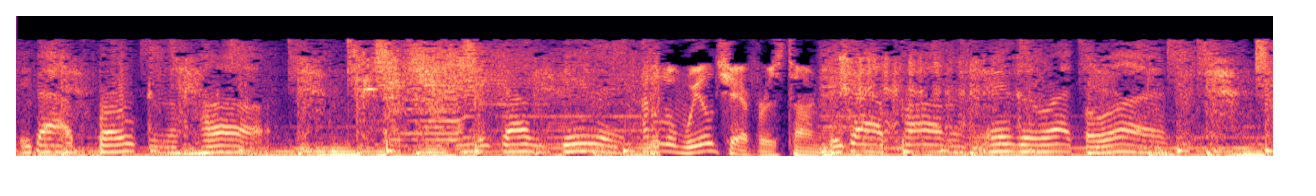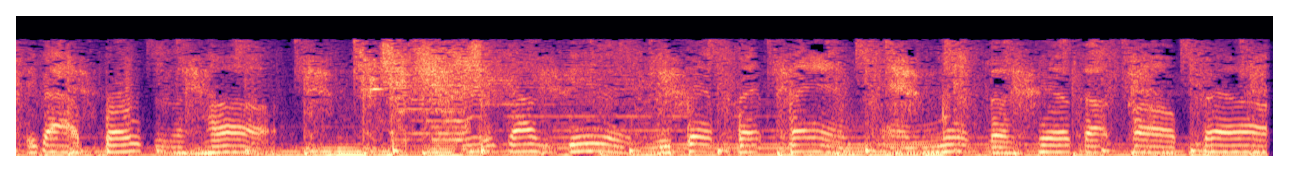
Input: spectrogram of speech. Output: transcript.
He got a broken heart. He got to get it. Had a little wheelchair for his tongue. He got a partner in the what for what? He got a broken heart. He got to get it. He bet bet fan and Nick the hill.com fell out.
